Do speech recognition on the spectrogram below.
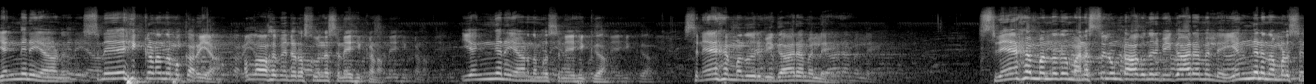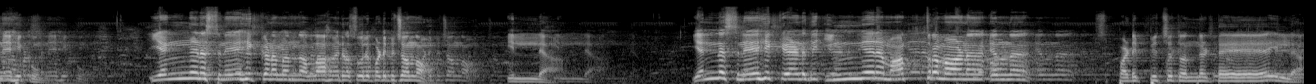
എങ്ങനെയാണ് സ്നേഹിക്കണം നമുക്കറിയാം. അള്ളാഹുവിന്റെ റസൂലിനെ സ്നേഹിക്കണം. എങ്ങനെയാണ് നമ്മൾ സ്നേഹിക്കുക? സ്നേഹം എന്നതൊരു വികാരമല്ലേ? സ്നേഹം എന്നത് മനസ്സിലുണ്ടാകുന്ന ഒരു വികാരമല്ലേ? എങ്ങനെ നമ്മൾ സ്നേഹിക്കും? എങ്ങനെ സ്നേഹിക്കണമെന്ന് അള്ളാഹുവിന്റെ റസൂൽ പഠിപ്പിച്ചെന്നോ? ഇല്ല. എന്നെ സ്നേഹിക്കേണ്ടത് ഇങ്ങനെ മാത്രമാണ് എന്ന് പഠിപ്പിച്ചു തന്നിട്ടേ ഇല്ല.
